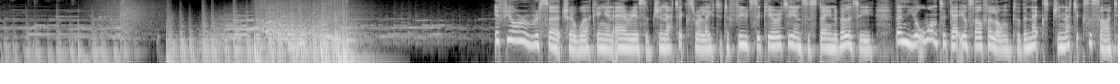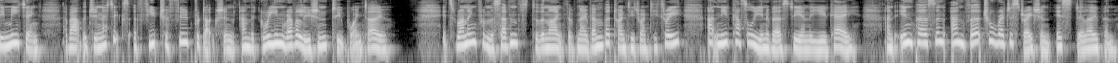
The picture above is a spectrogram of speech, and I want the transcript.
If you're a researcher working in areas of genetics related to food security and sustainability, then you'll want to get yourself along to the next Genetics Society meeting about the genetics of future food production and the Green Revolution 2.0. It's running from the 7th to the 9th of November 2023 at Newcastle University in the UK, and in person and virtual registration is still open.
